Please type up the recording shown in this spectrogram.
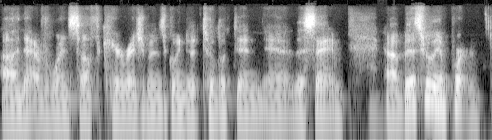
Uh, not everyone's self care regimen is going to, to look in, uh, the same, mm-hmm. uh, but that's really important.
